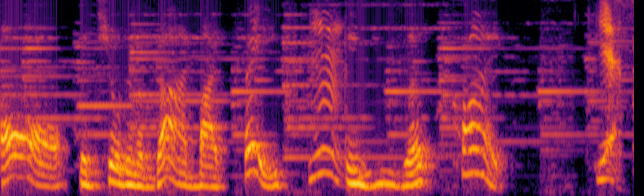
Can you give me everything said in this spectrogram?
all the children of God by faith Mm, in Jesus Christ. yes.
